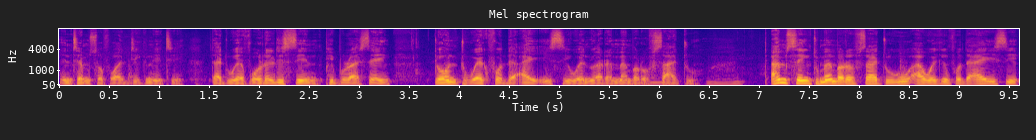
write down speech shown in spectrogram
in terms of our dignity that we have already seen. People are saying, don't work for the IEC when you are a member of -hmm. I'm saying to members of SADTU who are working for the IEC,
